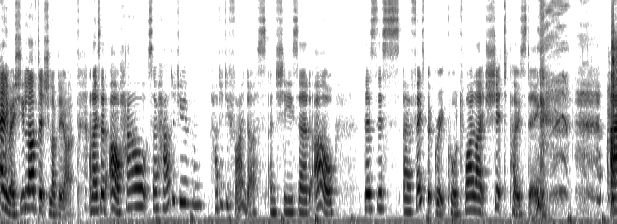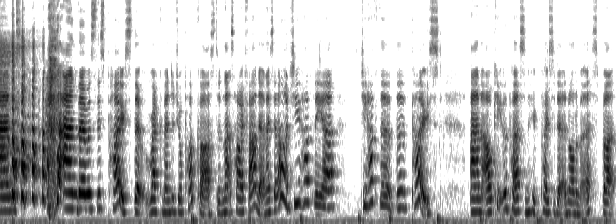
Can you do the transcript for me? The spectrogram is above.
anyway, she loved it. She loved it. And I said, "Oh, how? So how did you even? How did you find us?" And she said, "Oh, there's this uh, Facebook group called Twilight Shit Posting, and and there was this post that recommended your podcast, and that's how I found it. And I said, "Oh, do you have the? Uh, do you have the the post?" And I'll keep the person who posted it anonymous, but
